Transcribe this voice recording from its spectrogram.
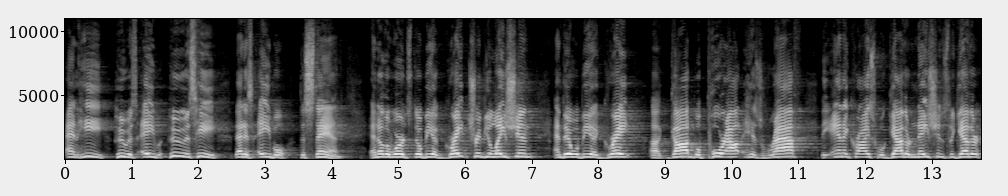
and he who is able, who is he that is able to stand? In other words, there'll be a great tribulation, and there will be a great, uh, God will pour out his wrath. The Antichrist will gather nations together.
